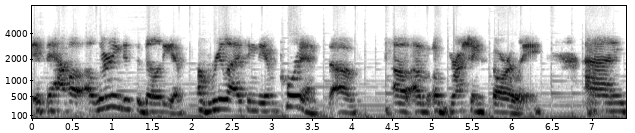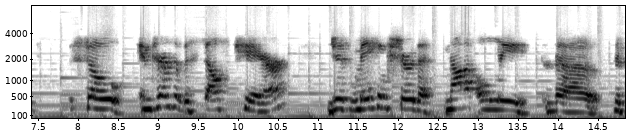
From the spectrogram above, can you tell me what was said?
if they have a, a learning disability of, of, realizing the importance of, of, of brushing thoroughly. And so in terms of the self-care, just making sure that not only the the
